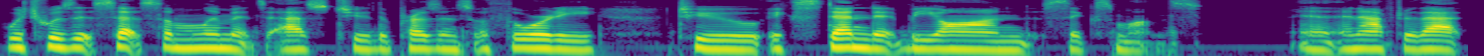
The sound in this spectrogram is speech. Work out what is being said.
which was it set some limits as to the president's authority to extend it beyond six months. And, and after that,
